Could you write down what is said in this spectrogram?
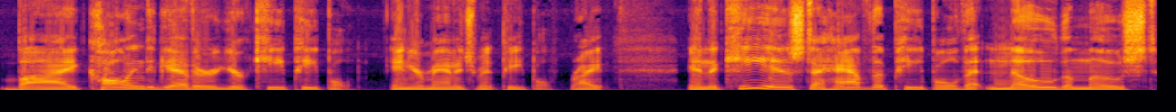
by calling together your key people and your management people, right? And the key is to have the people that know the most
